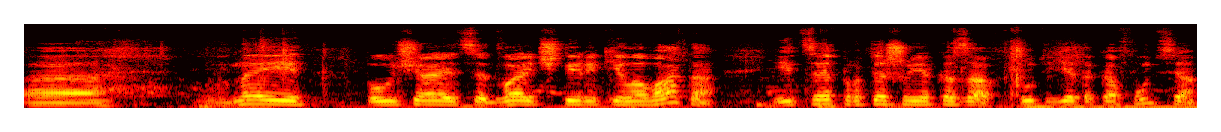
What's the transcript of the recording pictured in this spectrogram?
Е, в неї виходить 2,4 кВт. І це про те, що я казав. Тут є така функція,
